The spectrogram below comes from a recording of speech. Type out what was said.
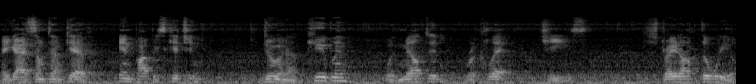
Hey guys, sometime Kev in Poppy's kitchen doing a Cuban with melted raclette cheese straight off the wheel.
